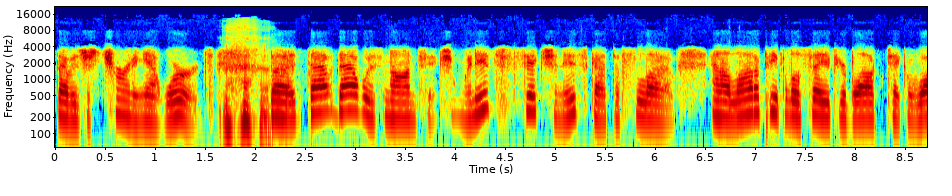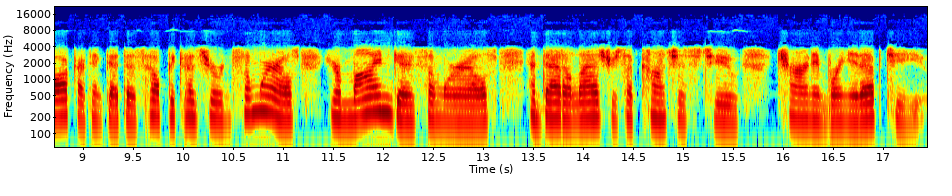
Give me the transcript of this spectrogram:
that was just churning out words. but that that was nonfiction. When it's fiction, it's got to flow. And a lot of people will say, if you're blocked, take a walk. I think that does help because you're somewhere else. Your mind goes somewhere else, and that allows your subconscious to churn and bring it up to you.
